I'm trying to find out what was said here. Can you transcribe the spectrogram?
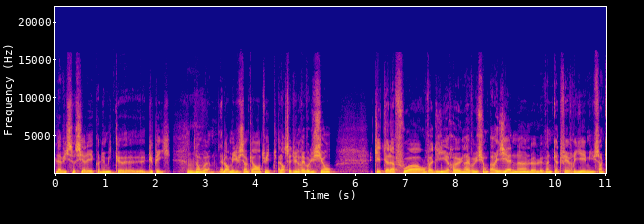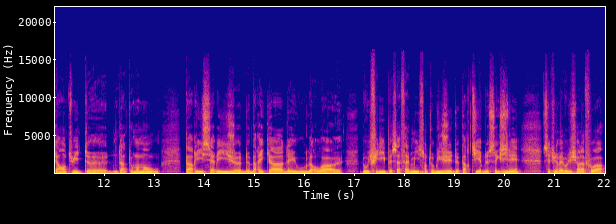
la vie sociale et économique euh, du pays. Mhm. Donc voilà. Alors 1848, alors c'est une révolution qui est à la fois, on va dire, une révolution parisienne, hein, le, 24 février 1848, date au moment où Paris s'érige de barricades et où le roi Louis-Philippe et sa famille sont obligés de partir, de s'exiler. C'est une révolution à la fois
